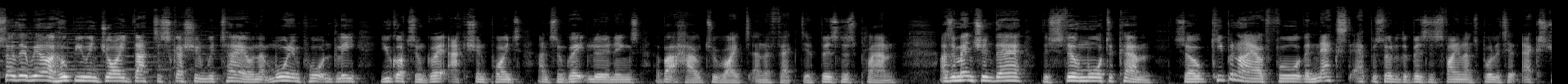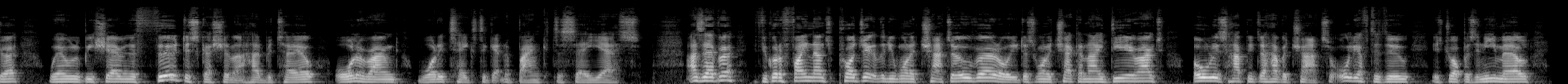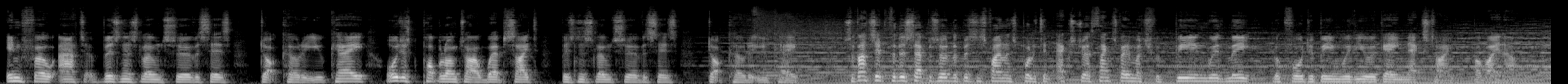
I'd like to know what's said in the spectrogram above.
So there we are. I hope you enjoyed that discussion with Theo and that more importantly, you got some great action points and some great learnings about how to write an effective business plan. As I mentioned there, there's still more to come. So keep an eye out for the next episode of the Business Finance Bulletin Extra, where we'll be sharing the third discussion that I had with Theo all around what it takes to get a bank to say yes. As ever, if you've got a finance project that you want to chat over or you just want to check an idea out, always happy to have a chat. So all you have to do is drop us an email, info at businessloanservices.co.uk or just pop along to our website, businessloanservices.co.uk. So that's it for this episode of the Business Finance Bulletin Extra. Thanks very much for being with me. Look forward to being with you again next time. Bye bye now.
